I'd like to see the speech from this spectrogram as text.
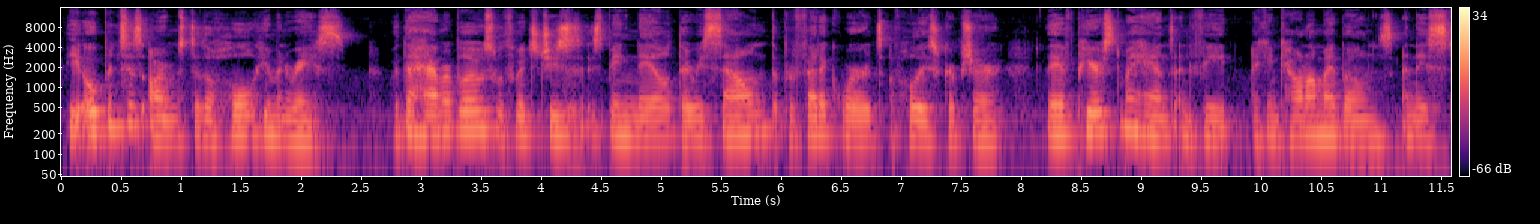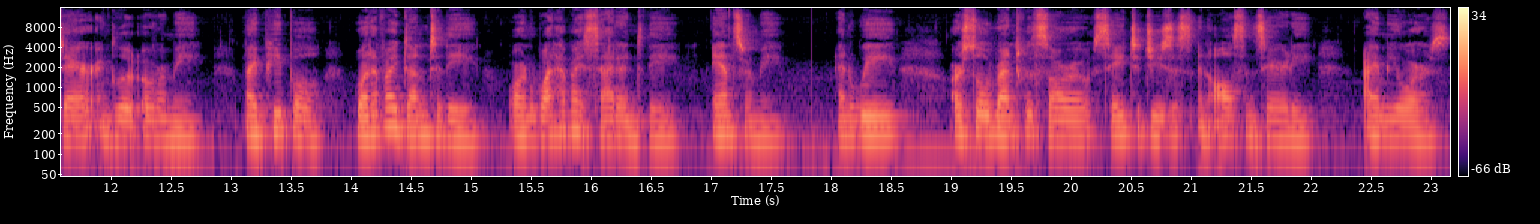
he opens his arms to the whole human race. With the hammer blows with which Jesus is being nailed, there resound the prophetic words of Holy Scripture. They have pierced my hands and feet. I can count on my bones, and they stare and gloat over me. My people, what have I done to thee, or in what have I saddened thee? Answer me. And we, our soul rent with sorrow, say to Jesus in all sincerity, I am yours,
